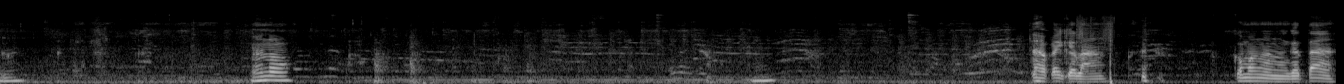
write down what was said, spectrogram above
Hmm? Ano? Hmm? Okay ka lang. Kumangangagat ah.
